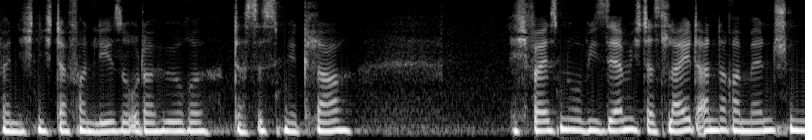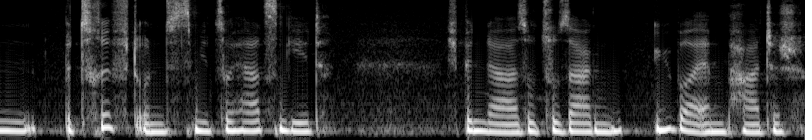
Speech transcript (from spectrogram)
wenn ich nicht davon lese oder höre. Das ist mir klar. Ich weiß nur, wie sehr mich das Leid anderer Menschen betrifft und es mir zu Herzen geht. Ich bin da sozusagen überempathisch.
